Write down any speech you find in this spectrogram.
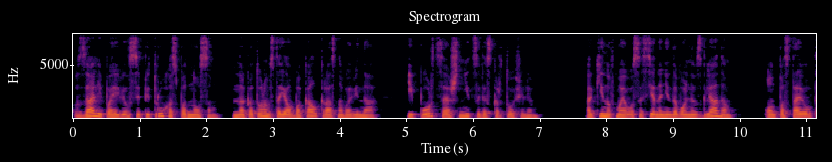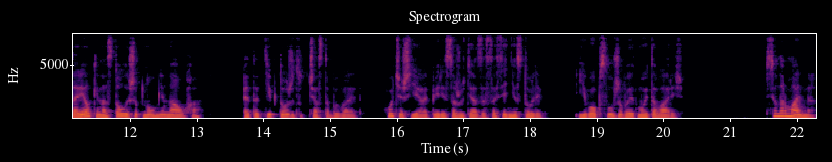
в зале появился Петруха с подносом, на котором стоял бокал красного вина и порция шницеля с картофелем. Окинув моего соседа недовольным взглядом, он поставил тарелки на стол и шепнул мне на ухо. «Этот тип тоже тут часто бывает. Хочешь, я пересажу тебя за соседний столик? Его обслуживает мой товарищ». «Все нормально.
